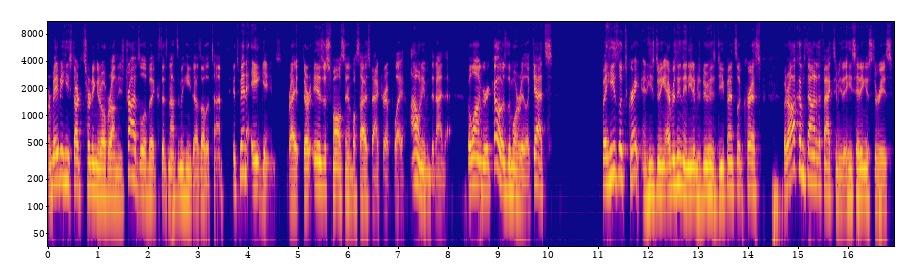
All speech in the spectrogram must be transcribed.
Or maybe he starts turning it over on these drives a little bit because it's not something he does all the time. It's been eight games, right? There is a small sample size factor at play. I won't even deny that. The longer it goes, the more real it gets. But he's looked great and he's doing everything they need him to do. His defense looked crisp. But it all comes down to the fact to me that he's hitting his threes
